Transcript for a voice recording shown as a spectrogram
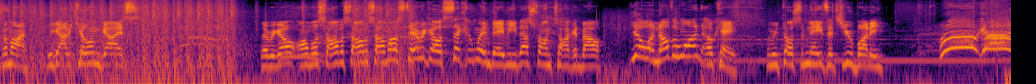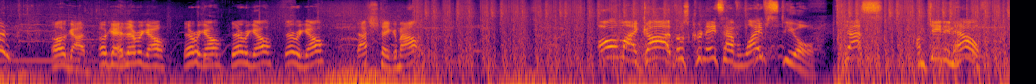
Come on, we gotta kill him, guys. There we go, almost, almost, almost, almost. There we go, second win, baby, that's what I'm talking about. Yo, another one? Okay, let me throw some nades at you, buddy. Oh god! Oh god, okay, there we go, there we go, there we go, there we go. That should take him out. Oh my god, those grenades have life steal. Yes, I'm gaining health.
